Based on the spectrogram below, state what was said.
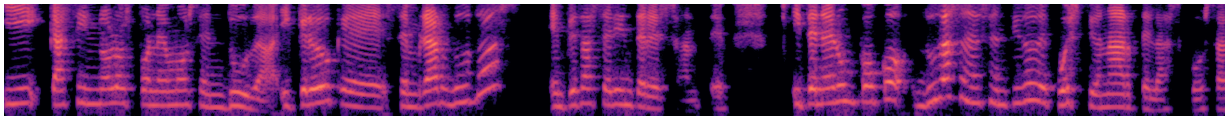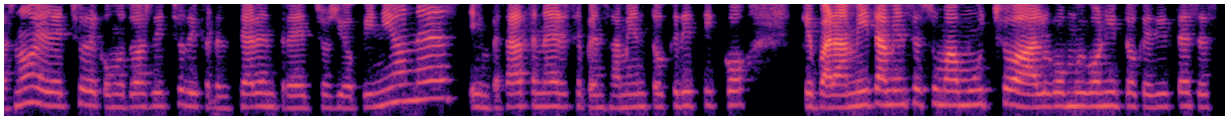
y casi no los ponemos en duda. Y creo que sembrar dudas empieza a ser interesante. Y tener un poco dudas en el sentido de cuestionarte las cosas, ¿no? El hecho de, como tú has dicho, diferenciar entre hechos y opiniones y empezar a tener ese pensamiento crítico que para mí también se suma mucho a algo muy bonito que dices, es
